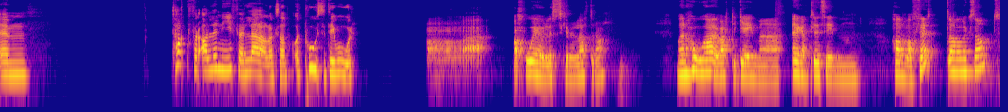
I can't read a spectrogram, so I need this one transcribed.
um, Takk for alle nye følgere, eller. Og et positivt ord. Ah, hun er jo litt skrullete, da. Men hun har jo vært i gamet egentlig siden han var født, eller noe sånt.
